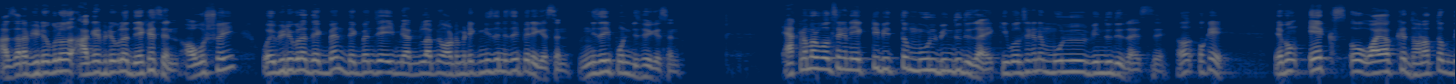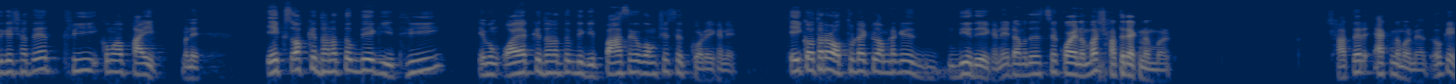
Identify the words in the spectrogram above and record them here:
আর যারা ভিডিওগুলো, আগের ভিডিওগুলো দেখেছেন, অবশ্যই ওই ভিডিওগুলো দেখবেন দেখবেন যে এই ম্যাথগুলো আপনি অটোমেটিক নিজে নিজেই পেরে গেছেন, নিজেই পণ্ডিত হয়ে গেছেন। এক নম্বর বলছে এখানে একটি বৃত্ত মূল বিন্দু দিয়ে যায়। কি বলছে এখানে? মূল বিন্দু দিয়ে যাচ্ছে ওকে। এবং এক্স ও ওয়াই অক্ষের ধনাত্মক দিকের সাথে থ্রি কমা ফাইভ মানে এক্স অক্ষের ধনাত্মক দিয়ে কি? থ্রি এবং অক্ষের ধনাত্মক দিয়ে কি পাঁচ একক অংশে সেট করে এখানে। এই কথাটার অর্থটা একটু আপনাকে দিয়ে দিই এখানে। এটা আমাদের হচ্ছে কয় নাম্বার? সাতের এক নাম্বার। সাতের এক নাম্বার ম্যাথ, ওকে?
